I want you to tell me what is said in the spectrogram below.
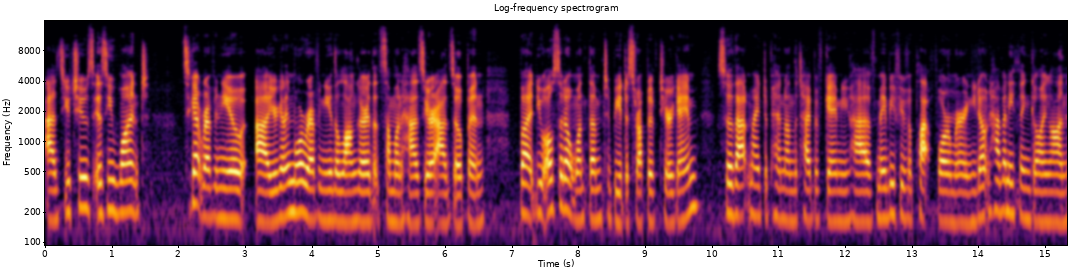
ads you choose is you want to get revenue. Uh, you're getting more revenue the longer that someone has your ads open, but you also don't want them to be disruptive to your game. So that might depend on the type of game you have. Maybe if you have a platformer and you don't have anything going on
